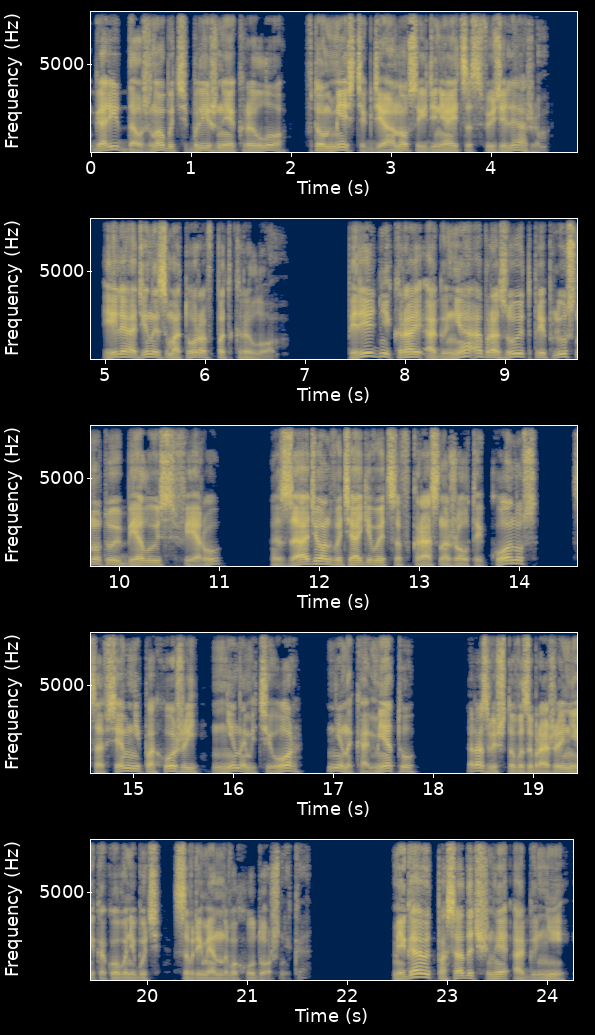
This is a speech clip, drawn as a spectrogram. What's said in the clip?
Горит должно быть ближнее крыло, в том месте, где оно соединяется с фюзеляжем, или один из моторов под крылом. Передний край огня образует приплюснутую белую сферу, сзади он вытягивается в красно-желтый конус, совсем не похожий ни на метеор, ни на комету, разве что в изображении какого-нибудь современного художника. Мигают посадочные огни,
